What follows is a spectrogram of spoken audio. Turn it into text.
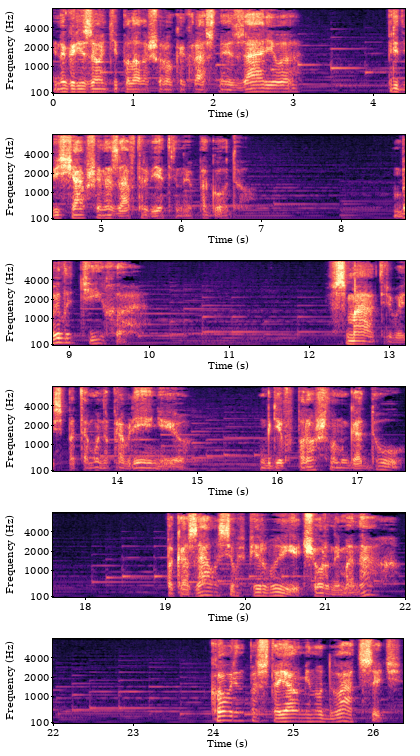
и на горизонте пылало широкое красное зарево, предвещавшее на завтра ветреную погоду. Было тихо. Всматриваясь по тому направлению, где в прошлом году показался впервые черный монах, Коврин постоял минут двадцать,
